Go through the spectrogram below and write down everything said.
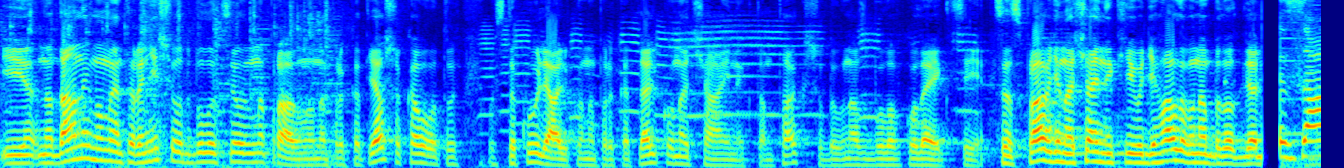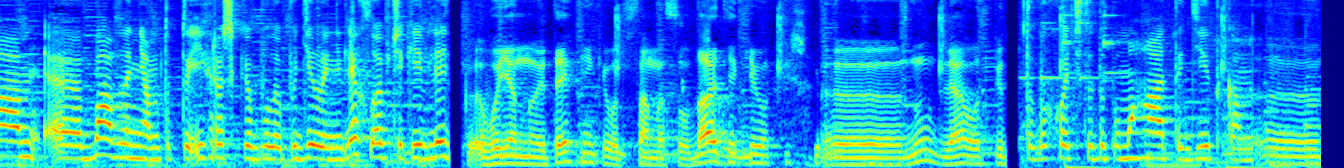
І на даний момент раніше от було ціленаправлено. Наприклад, я шукав от ось таку ляльку, наприклад, ляльку на чайник, там так, щоб у нас була в колекції. Це справді на чайник її одягали, вона була для За е, бавленням, тобто іграшки були поділені для хлопчиків, для воєнної техніки, от саме солдатиків. Е, ну, для от під тобто ви хочете допомагати діткам. Е,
